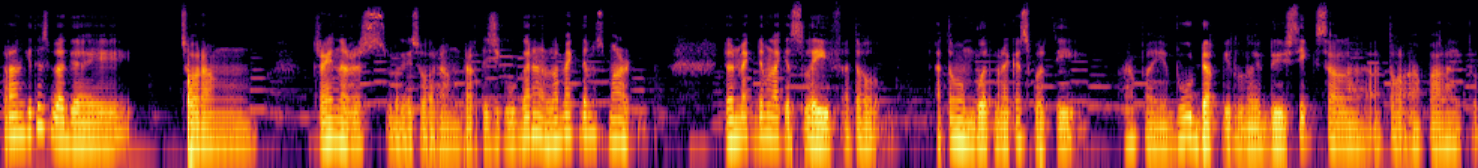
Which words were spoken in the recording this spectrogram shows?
peran kita sebagai seorang trainers, sebagai seorang praktisi kebugaran adalah make them smart. Don't make them like a slave atau atau membuat mereka seperti apa ya budak gitu loh disiksa lah atau apalah itu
